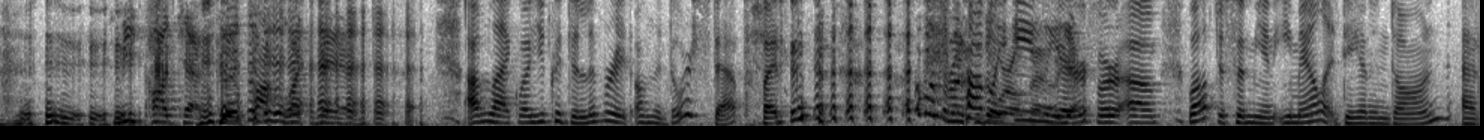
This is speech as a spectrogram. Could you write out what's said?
Me podcast good talk like man. I'm like, well, you could deliver it on the doorstep, but How about the rest probably world? easier Yes. for, um, well, just send me an email at dananddawn at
